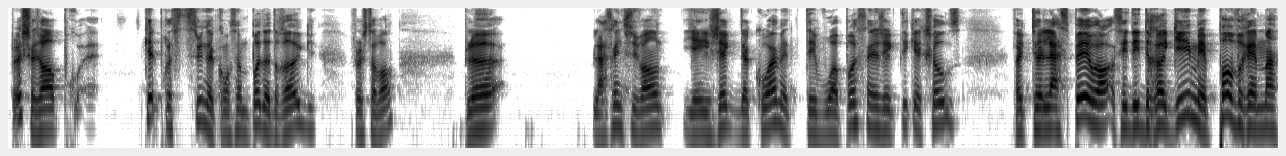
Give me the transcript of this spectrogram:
Puis là, je suis genre, quelle prostituée ne consomme pas de drogue, first of all? Puis là, la scène suivante, il injecte de quoi, mais tu vois pas s'injecter quelque chose? Fait que t'as l'aspect, c'est des drogués, mais pas vraiment.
